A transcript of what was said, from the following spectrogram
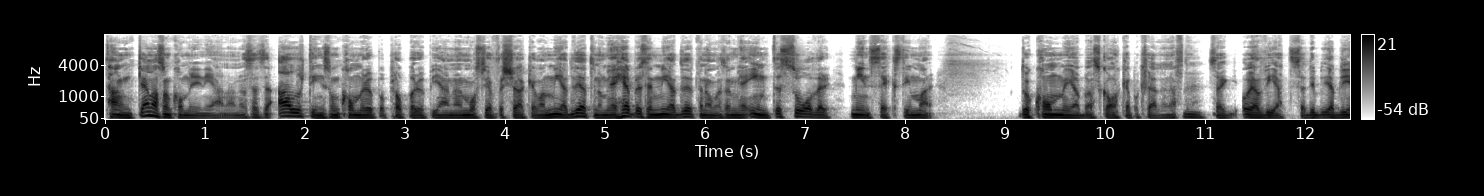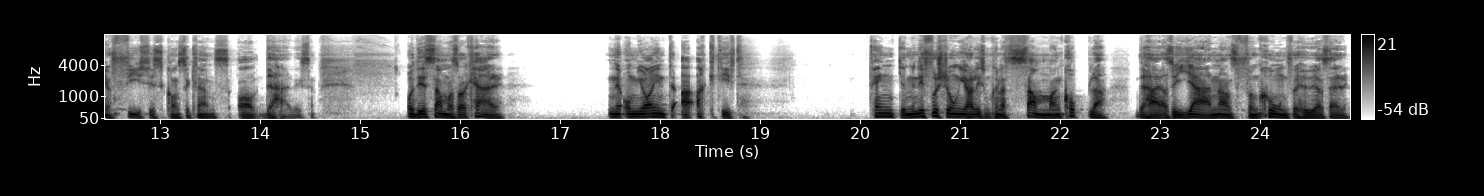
tankarna som kommer in i hjärnan. Alltså, alltså, allting som kommer upp och ploppar upp i hjärnan måste jag försöka vara medveten om. Jag är helt plötsligt medveten om att om jag inte sover minst sex timmar, då kommer jag börja skaka på kvällen efter. Så, här, och jag vet, så här, det, jag blir en fysisk konsekvens av det här. Liksom. Och det är samma sak här. Om jag inte aktivt tänker, men det är första gången jag har liksom kunnat sammankoppla det här, alltså hjärnans funktion för hur jag, så här,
